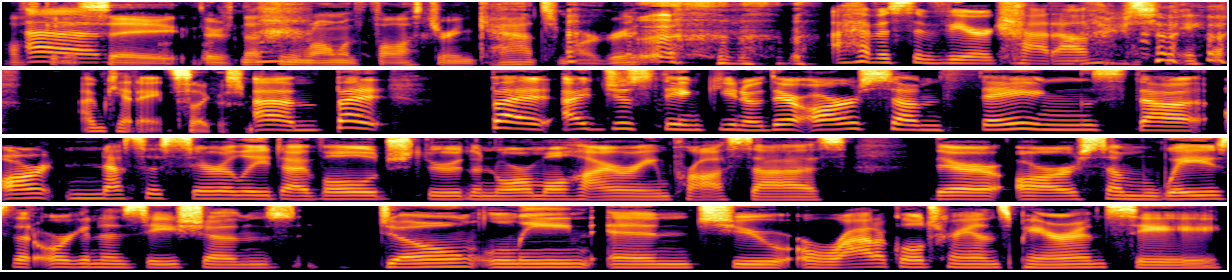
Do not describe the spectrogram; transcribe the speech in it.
I was going to um, say, there's nothing wrong with fostering cats, Margaret. I have a severe cat allergy. I'm kidding. Psychosomatics. Um, but but I just think, you know, there are some things that aren't necessarily divulged through the normal hiring process. There are some ways that organizations don't lean into radical transparency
